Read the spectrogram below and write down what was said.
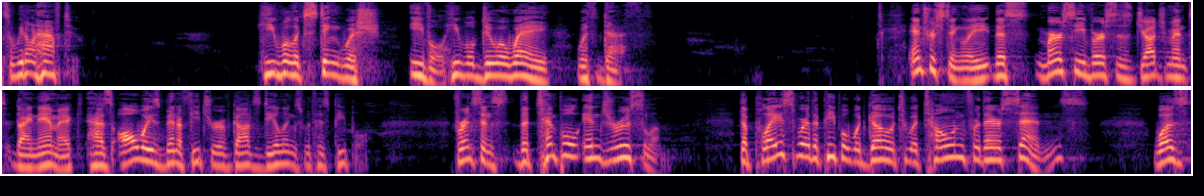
So we don't have to. He will extinguish evil. He will do away with death. Interestingly, this mercy versus judgment dynamic has always been a feature of God's dealings with his people. For instance, the temple in Jerusalem the place where the people would go to atone for their sins was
